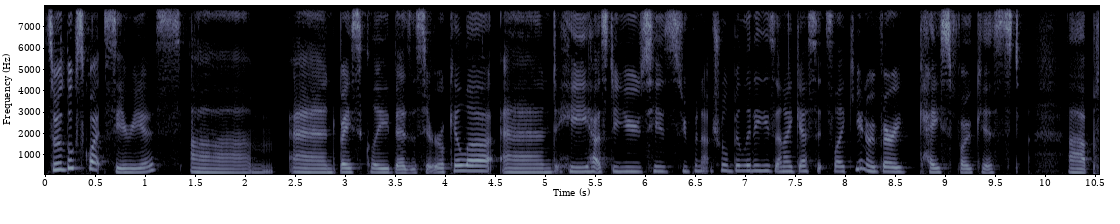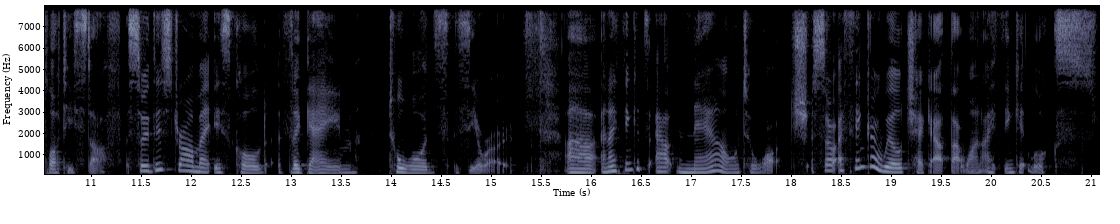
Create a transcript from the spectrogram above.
so it looks quite serious. Um, and basically, there's a serial killer, and he has to use his supernatural abilities. And I guess it's like, you know, very case focused, uh, plotty stuff. So this drama is called The Game Towards Zero. Uh, and I think it's out now to watch. So I think I will check out that one. I think it looks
